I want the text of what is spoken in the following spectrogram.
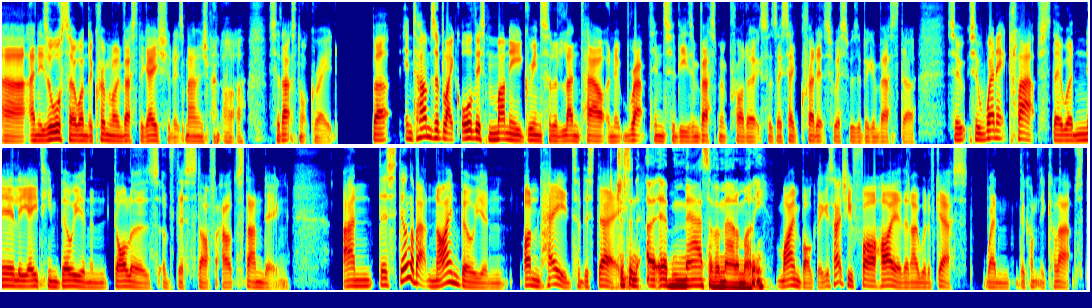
Uh, and is also under criminal investigation. Its management are so that's not great. But in terms of like all this money Greensill had lent out and it wrapped into these investment products, as I said, Credit Suisse was a big investor. So so when it collapsed, there were nearly 18 billion dollars of this stuff outstanding. And there's still about 9 billion unpaid to this day. Just an, a, a massive amount of money. Mind boggling. It's actually far higher than I would have guessed when the company collapsed.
